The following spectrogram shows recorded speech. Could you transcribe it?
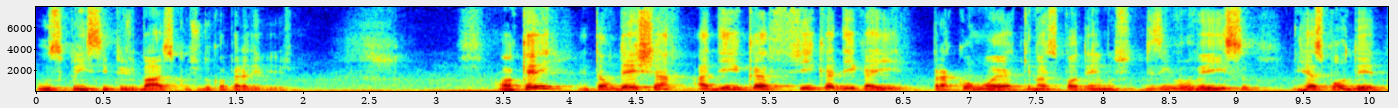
os princípios básicos do cooperativismo. Ok? Então deixa a dica, fica a dica aí para como é que nós podemos desenvolver isso e responder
